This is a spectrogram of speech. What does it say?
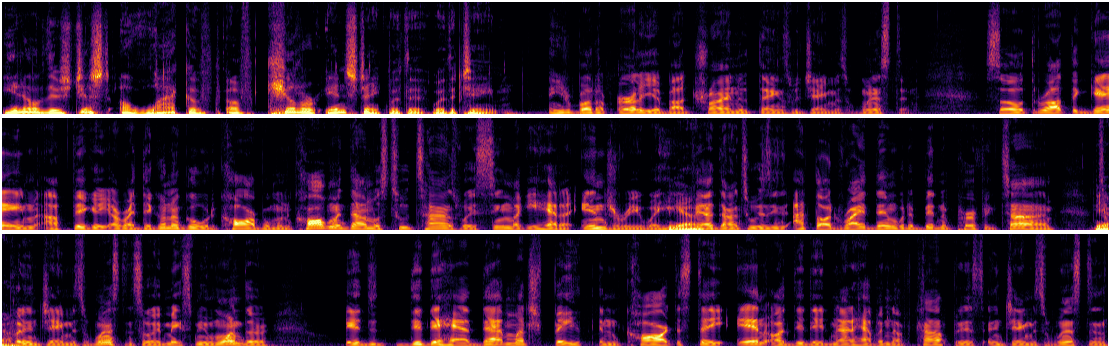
you know, there's just a lack of, of killer instinct with the with the team. And you brought up earlier about trying new things with Jameis Winston. So throughout the game, I figured, all right, they're gonna go with Carr. But when Carr went down those two times where it seemed like he had an injury, where he yeah. fell down to his knees, I thought right then would have been the perfect time to yeah. put in Jameis Winston. So it makes me wonder. It, did they have that much faith in Carr to stay in, or did they not have enough confidence in Jameis Winston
